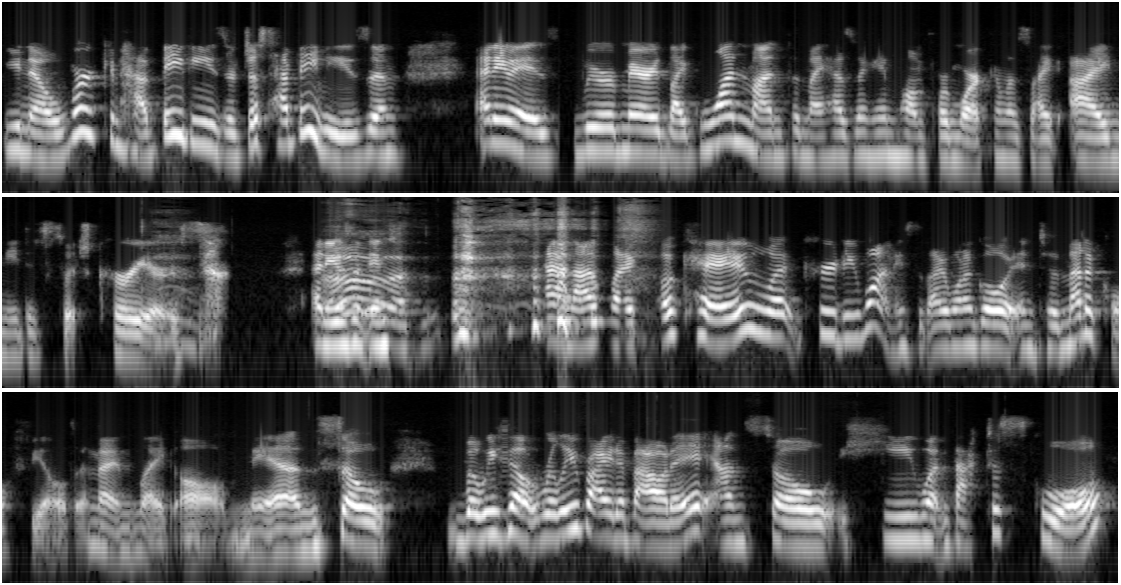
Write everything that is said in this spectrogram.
you know work and have babies or just have babies. And anyways we were married like one month and my husband came home from work and was like i need to switch careers. And he was an uh. and i'm like okay what career do you want? He said i want to go into medical field. And i'm like oh man. So but we felt really right about it. And so he went back to school.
